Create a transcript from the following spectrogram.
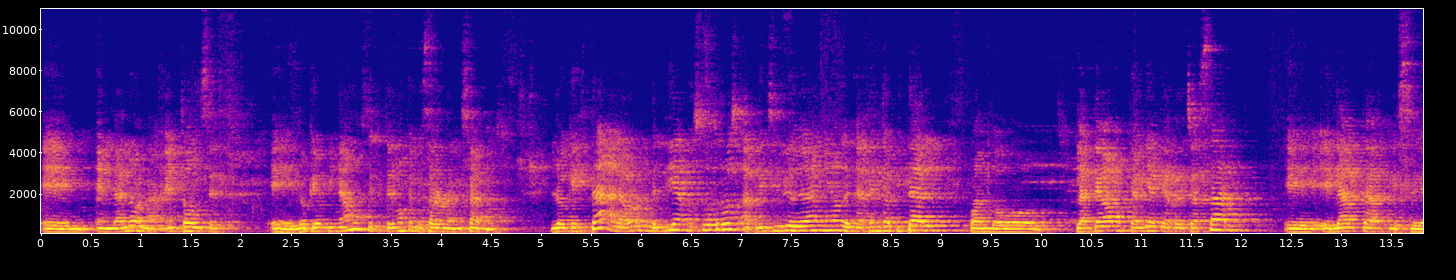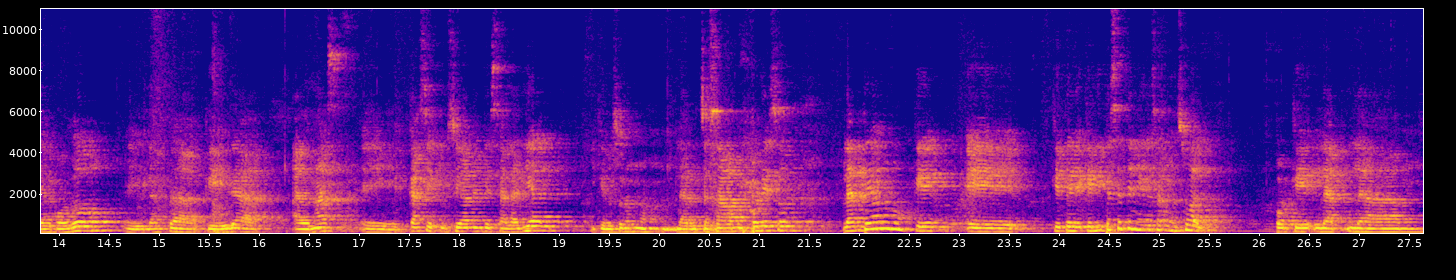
en la lona. Entonces, eh, lo que opinamos es que tenemos que empezar a organizarnos. Lo que está a la orden del día, nosotros a principio de año, desde Aten Capital, cuando planteábamos que había que rechazar el acta que se acordó, el acta que era además casi exclusivamente salarial y que nosotros la rechazábamos por eso, planteábamos que, eh, que, el IPC tenía que ser mensual, porque la,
